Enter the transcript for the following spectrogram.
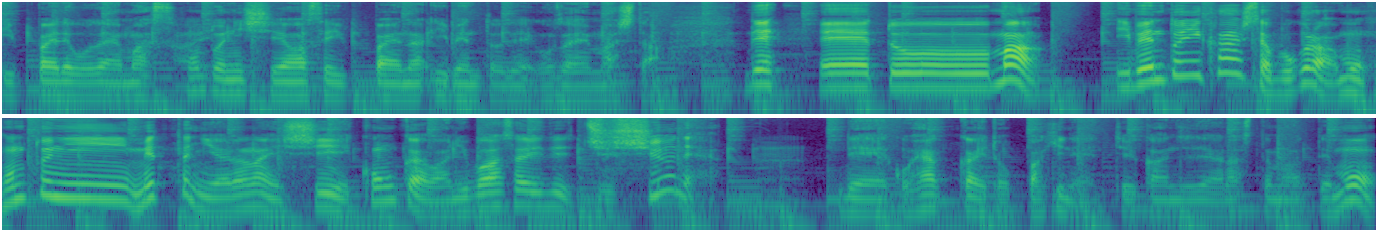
いっぱいでございます、はい。本当に幸せいっぱいなイベントでございました。でえっ、とまあイベントに関しては僕らはもう本当にめったにやらないし今回はアニバーサリーで10周年で500回突破記念っていう感じでやらせてもらっても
